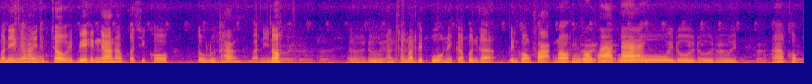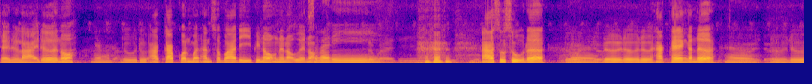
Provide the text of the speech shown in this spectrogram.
บัดนี้ก็ให้เออเจ้าเจ้าเฮ็ดเวียกเฮ็ดงานครับก็สิขอตัวลุนทางบัดนี้เนาะโดยโดยโดยเออโดยอันสำหรับเพชรปวกนี่ก็เพิ่นก็เป็นของฝากเนาะเป็นของฝากโอ้ได้ยโดยโดยโดย ฮะขอบใจหลายๆเด้อเนาะเลยโดยโดยอะกลับก่อนบัดอันสบายดีพี่น้องเนาะเนาะเอ้ยเนาะสบายดีสบายดีอะสู้ๆเด้อโดยเลยเด้อเด้อเด้อฮักแพงกันเด้อเลยเด้อ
